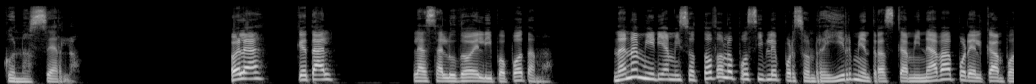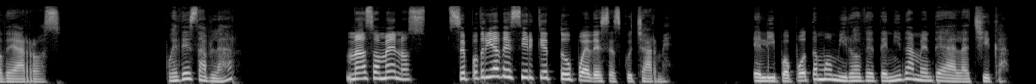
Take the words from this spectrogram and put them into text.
conocerlo. Hola, ¿qué tal? La saludó el hipopótamo. Nana Miriam hizo todo lo posible por sonreír mientras caminaba por el campo de arroz. ¿Puedes hablar? Más o menos. Se podría decir que tú puedes escucharme. El hipopótamo miró detenidamente a la chica.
